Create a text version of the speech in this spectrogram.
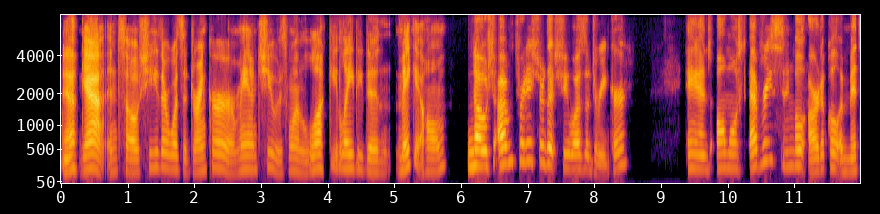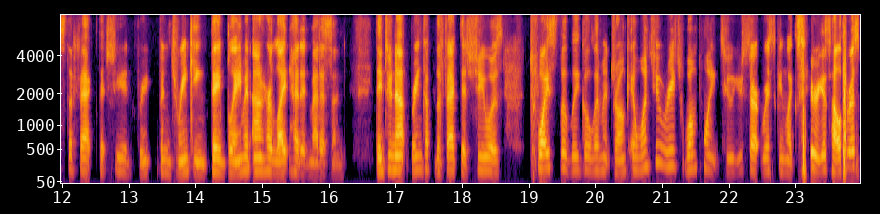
Yeah. Yeah. And so she either was a drinker or man, she was one lucky lady to make it home. No, I'm pretty sure that she was a drinker. And almost every single article admits the fact that she had been drinking. They blame it on her lightheaded medicine. They do not bring up the fact that she was twice the legal limit drunk. And once you reach 1.2, you start risking like serious health risk.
